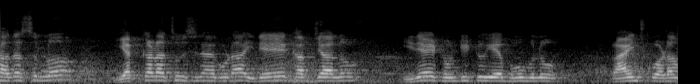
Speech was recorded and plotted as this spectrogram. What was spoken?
సదస్సుల్లో ఎక్కడ చూసినా కూడా ఇదే కబ్జాలు ఇదే ట్వంటీ టూ ఏ భూములు రాయించుకోవడం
